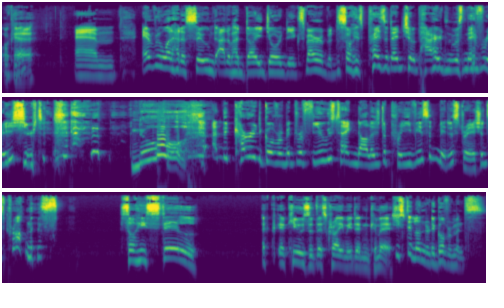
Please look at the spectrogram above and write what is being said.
Okay. Um, everyone had assumed Adam had died during the experiment, so his presidential pardon was never issued. No. and the current government refused to acknowledge the previous administration's promise. So he's still ac- accused of this crime he didn't commit. He's still under the government's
